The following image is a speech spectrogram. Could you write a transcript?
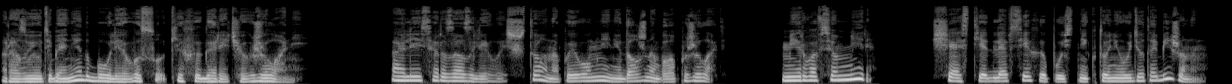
Разве у тебя нет более высоких и горячих желаний? Олеся разозлилась, что она, по его мнению, должна была пожелать. Мир во всем мире? Счастье для всех, и пусть никто не уйдет обиженным?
